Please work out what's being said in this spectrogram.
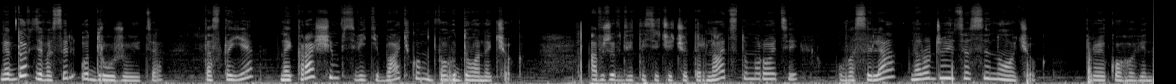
Невдовзі Василь одружується та стає найкращим в світі батьком двох донечок. А вже в 2014 році у Василя народжується синочок, про якого він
